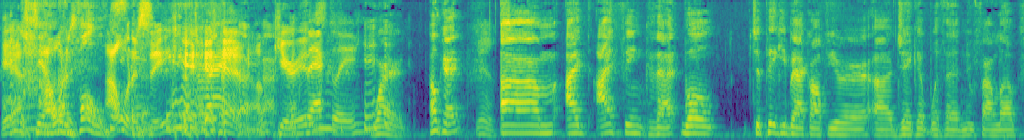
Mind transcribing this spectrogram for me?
I yeah. want to see I how it want unfolds." to. I want to see. I'm curious. Exactly. Word. Okay. Um, I I think that well. To piggyback off your uh, Jacob with a newfound love,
